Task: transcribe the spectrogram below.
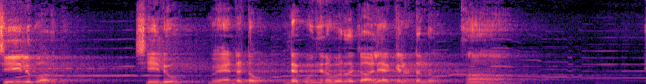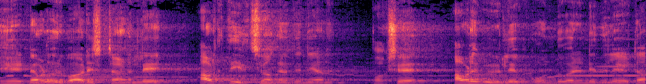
ഷീലു പറഞ്ഞു ഷീലു വേണ്ടട്ടോ. എന്റെ കുഞ്ഞിനെ വെറുതെ കളിയാക്കലുണ്ടല്ലോ. ആ ഏട്ടനെ അവളെ ഒരുപാട് ഇഷ്ടമാണല്ലേ അവൾക്ക് തിരിച്ചും അങ്ങനെ തന്നെയാണ്. പക്ഷേ അവളെ വീട്ടിലേക്ക് കൊണ്ടുവരേണ്ടിയിരുന്നില്ല ഏട്ടാ.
